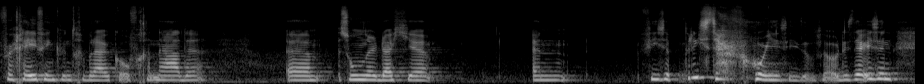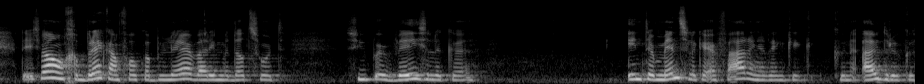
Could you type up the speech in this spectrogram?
vergeving kunt gebruiken of genade, ehm, zonder dat je een vieze priester voor je ziet of zo. Dus er is, een, er is wel een gebrek aan vocabulaire waarin we dat soort superwezenlijke, intermenselijke ervaringen, denk ik, kunnen uitdrukken.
